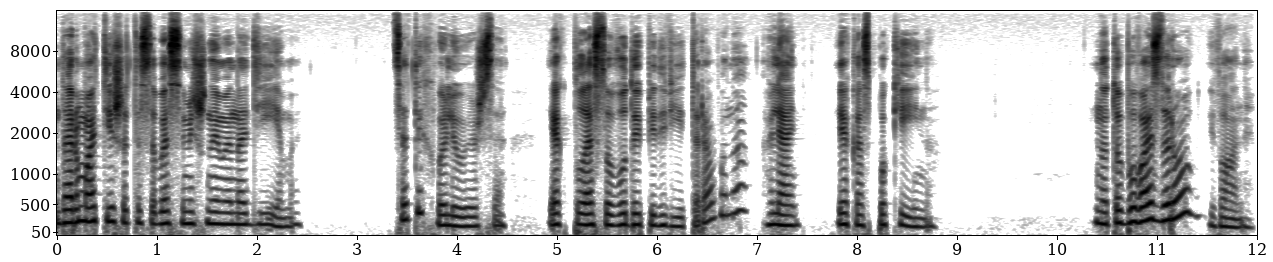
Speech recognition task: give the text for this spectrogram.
Дарма тішити себе смішними надіями. Це ти хвилюєшся, як плесо води під вітер, а вона, глянь, яка спокійна. Ну, то бувай здоров, Іване.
